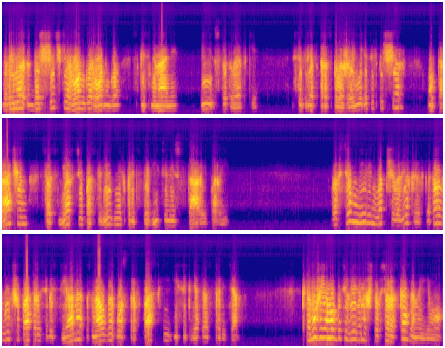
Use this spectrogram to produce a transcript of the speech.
например, дощечки Ронго-Ронго с письменами и статуэтки. Секрет расположения этих пещер утрачен со смертью последних представителей старой поры. Во всем мире нет человека, который лучше Патера Себастьяна знал бы остров Пасхи и секреты островитян. К тому же я мог быть уверен, что все рассказанное ему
